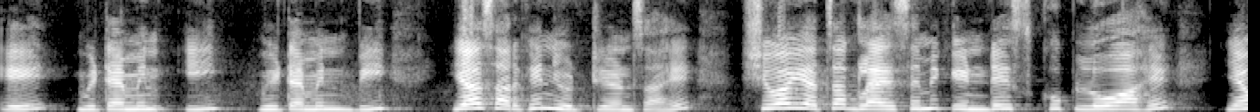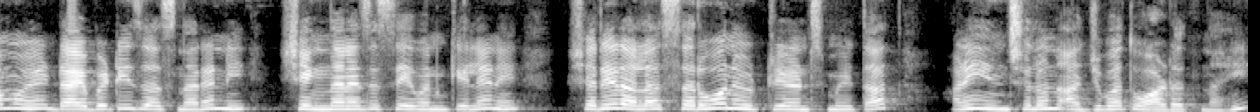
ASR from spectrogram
A vitamin E vitamin B यासारखे न्यूट्रियंट्स आहे. शिवाय याचा ग्लायसेमिक इंडेक्स खूप लो आहे. यामुळे डायबेटीज असणाऱ्यांनी शेंगदाण्याचे सेवन केल्याने शरीराला सर्व न्यूट्रियंट्स मिळतात आणि इन्सुलिन अजिबात वाढत नाही.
